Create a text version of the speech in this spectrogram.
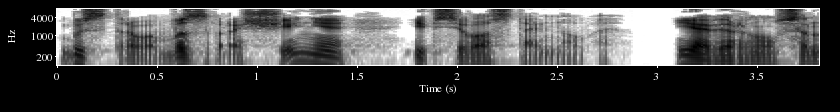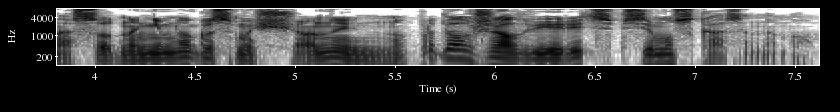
быстрого возвращения и всего остального. Я вернулся на судно немного смущенный, но продолжал верить всему сказанному.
